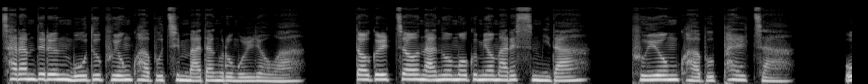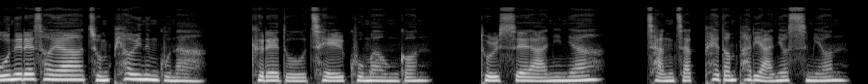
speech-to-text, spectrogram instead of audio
사람들은 모두 부용 과부 집 마당으로 몰려와 떡을 쪄 나누어 먹으며 말했습니다. 부용 과부 팔자. 오늘에서야 좀 펴이는구나. 그래도 제일 고마운 건 돌쇠 아니냐? 장작 패던 팔이 아니었으면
